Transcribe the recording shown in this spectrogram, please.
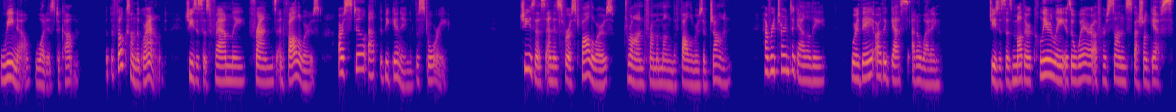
we know what is to come. But the folks on the ground, Jesus' family, friends, and followers, are still at the beginning of the story. Jesus and his first followers, drawn from among the followers of John, have returned to Galilee, where they are the guests at a wedding. Jesus' mother clearly is aware of her son's special gifts,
